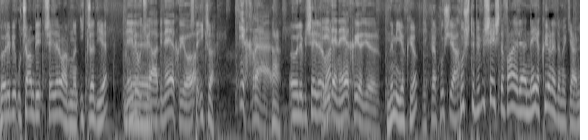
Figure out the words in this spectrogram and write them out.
böyle bir uçan bir şeyleri var bunların ikra diye. Neyle Ee, uçuyor abi ne yakıyor? İşte ikra. İkra. Ha, öyle bir şeyleri İyi var. de ne yakıyor diyorum. Ne mi yakıyor? İkra kuş ya. Kuş tipi bir şey işte Fahir yani ne yakıyor ne demek yani.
